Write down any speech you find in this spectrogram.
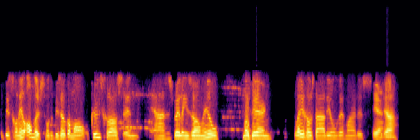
het is gewoon heel anders. Want het is ook allemaal kunstgras. En ja, ze spelen in zo'n heel modern Lego-stadion, zeg maar. Dus ja, ja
